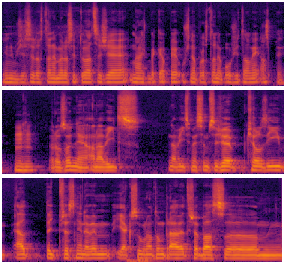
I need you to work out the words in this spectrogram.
Jenomže se dostaneme do situace, že náš backup je už naprosto nepoužitelný aspy. Mhm. Rozhodně a navíc Navíc myslím si, že Chelsea, já teď přesně nevím, jak jsou na tom právě třeba s, um,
